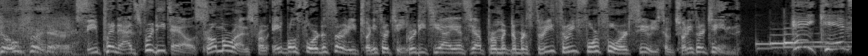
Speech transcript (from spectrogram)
go further. See print ads for details. Promo runs from April 4 to 30, 2013. For DTI NCR permit number 3344 series of 2013. Hey kids,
